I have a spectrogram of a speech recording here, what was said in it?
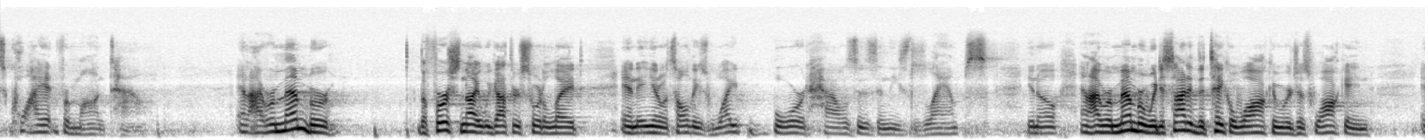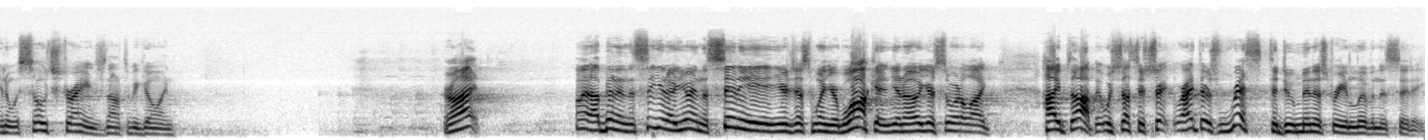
this quiet Vermont town. And I remember the first night we got there sort of late, and, you know, it's all these white board houses and these lamps, you know. And I remember we decided to take a walk, and we we're just walking, and it was so strange not to be going, right? I mean, I've been in the city, you know, you're in the city and you're just, when you're walking, you know, you're sort of like hyped up. It was just a straight, right? There's risk to do ministry and live in the city.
